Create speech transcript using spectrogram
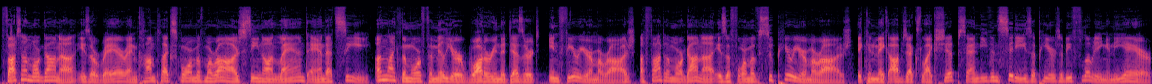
Fata Morgana is a rare and complex form of mirage seen on land and at sea. Unlike the more familiar water in the desert inferior mirage, a Fata Morgana is a form of superior mirage. It can make objects like ships and even cities appear to be floating in the air.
